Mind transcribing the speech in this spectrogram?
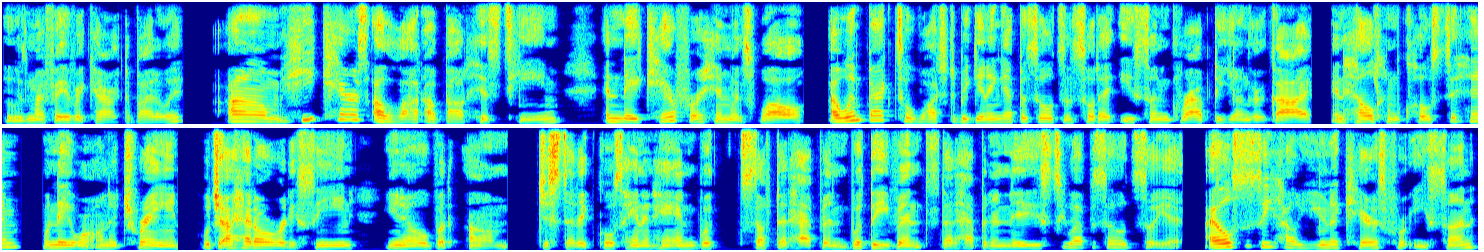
who is my favorite character, by the way. Um, he cares a lot about his team and they care for him as well. I went back to watch the beginning episodes and saw that Isun grabbed the younger guy and held him close to him when they were on a train, which I had already seen, you know, but um, just that it goes hand in hand with stuff that happened with the events that happened in these two episodes. So yeah. I also see how Yuna cares for Isun,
